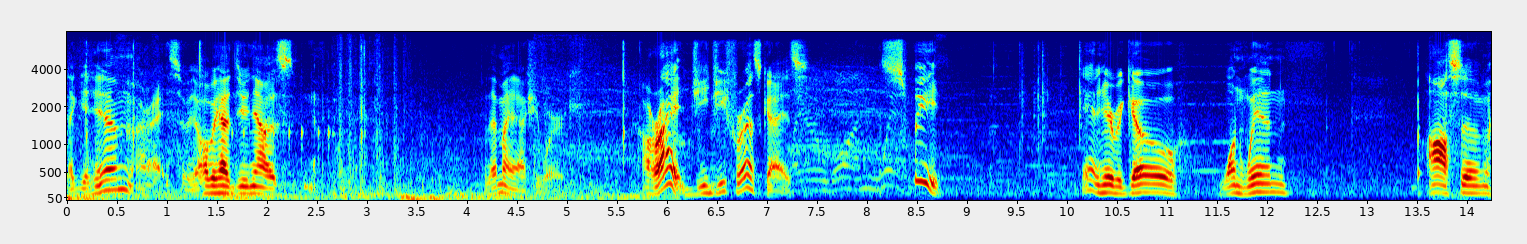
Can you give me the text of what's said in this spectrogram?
I get him. All right, so all we have to do now is. Well, that might actually work. All right, GG for us, guys. Sweet. And here we go. One win. Awesome.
